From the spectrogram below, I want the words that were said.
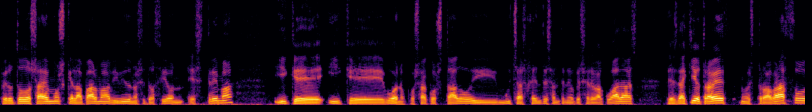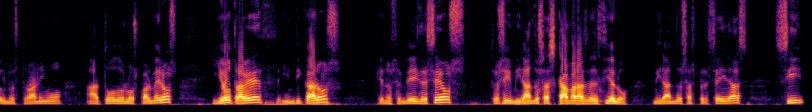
pero todos sabemos que La Palma ha vivido una situación extrema y que, bueno, pues ha costado y muchas gentes han tenido que ser evacuadas. Desde aquí otra vez nuestro abrazo y nuestro ánimo a todos los palmeros. Y otra vez indicaros que nos enviéis deseos, eso sí, mirando esas cámaras del cielo, mirando esas Perseidas, si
